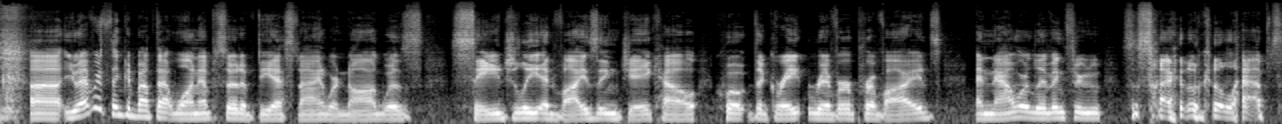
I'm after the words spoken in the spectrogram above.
uh, you ever think about that one episode of DS9 where Nog was sagely advising Jake how, quote, the Great River provides? And now we're living through societal collapse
